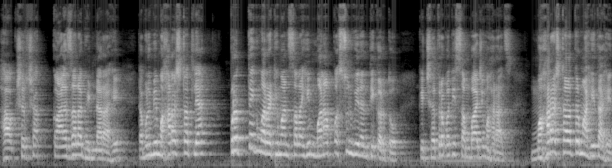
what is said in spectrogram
हा अक्षरशः काळजाला भिडणार आहे. त्यामुळे मी महाराष्ट्रातल्या प्रत्येक मराठी माणसाला ही मनापासून विनंती करतो की छत्रपती संभाजी महाराज महाराष्ट्राला तर माहीत आहेत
